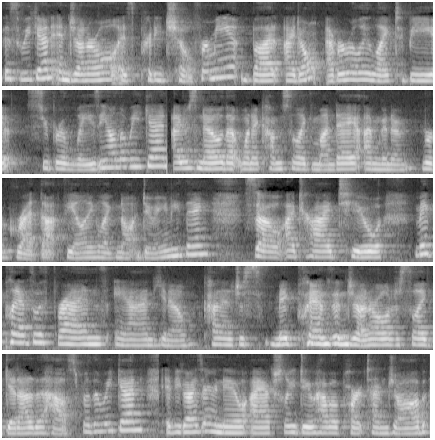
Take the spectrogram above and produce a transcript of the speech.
This weekend in general is pretty chill for me, but I don't ever really like to be super lazy on the weekend. I just know that when it comes to like Monday, I'm gonna regret that feeling like not doing anything. So I try to make plans with friends and, you know, kind of just make plans in general, just to, like get out of the house for the weekend. If you guys are new, I actually do have a part-time job.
